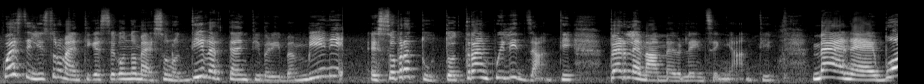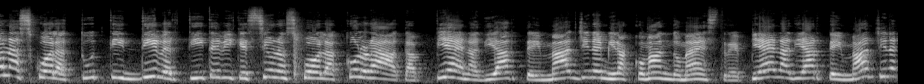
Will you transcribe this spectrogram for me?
questi gli strumenti che secondo me sono divertenti per i bambini e soprattutto tranquillizzanti per le mamme e per le insegnanti. Bene, buona scuola a tutti, divertitevi, che sia una scuola colorata, piena di arte e immagine, mi raccomando maestre, piena di arte e immagine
